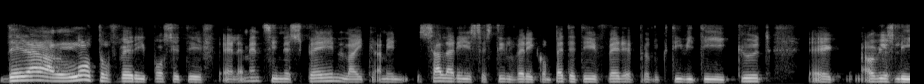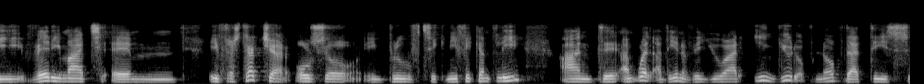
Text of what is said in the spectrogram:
There are a lot of very positive elements in Spain. Like, I mean, salary is still very competitive, very productivity good. Uh, obviously, very much um, infrastructure also improved significantly. And, uh, and well, at the end of the day, you are in Europe, no? That is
